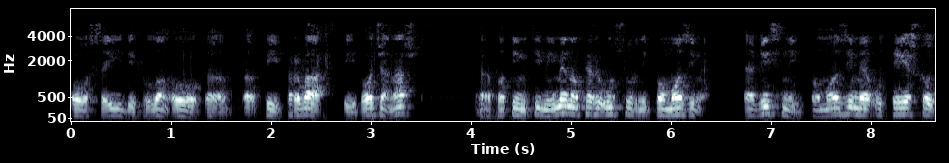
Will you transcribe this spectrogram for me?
O sejidi fulan, o ti prvak, ti vođa naš, po tim, tim imenom, kaže, unsurni, pomozi me. Gisni, pomozi me u teškoj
